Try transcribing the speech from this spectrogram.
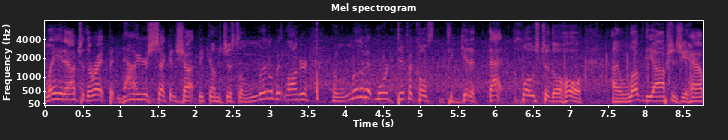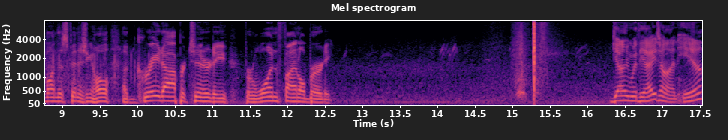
lay it out to the right, but now your second shot becomes just a little bit longer, a little bit more difficult to get it that close to the hole. I love the options you have on this finishing hole. A great opportunity for one final birdie. Going with the eight iron here.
